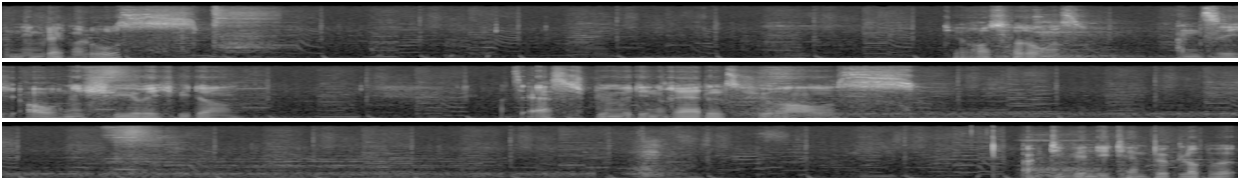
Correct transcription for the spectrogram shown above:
Dann nehmen wir gleich mal los. Die Herausforderung ist an sich auch nicht schwierig wieder. Als erstes spielen wir den Rädelsführer aus. Aktivieren die Tempelglocke,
